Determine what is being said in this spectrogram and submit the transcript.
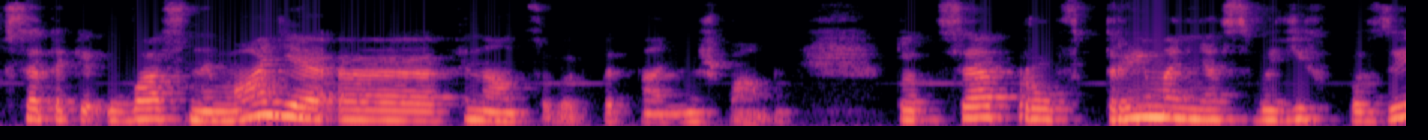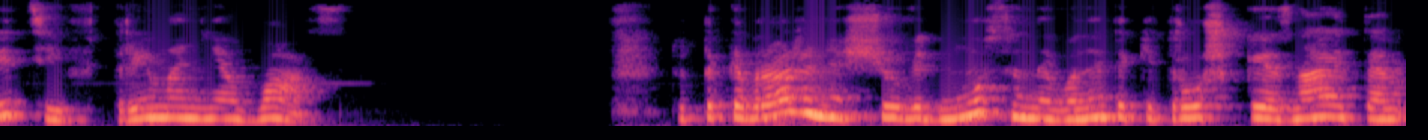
все-таки у вас немає е, фінансових питань між вами, то це про втримання своїх позицій, втримання вас. Тут таке враження, що відносини, вони такі трошки, знаєте,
